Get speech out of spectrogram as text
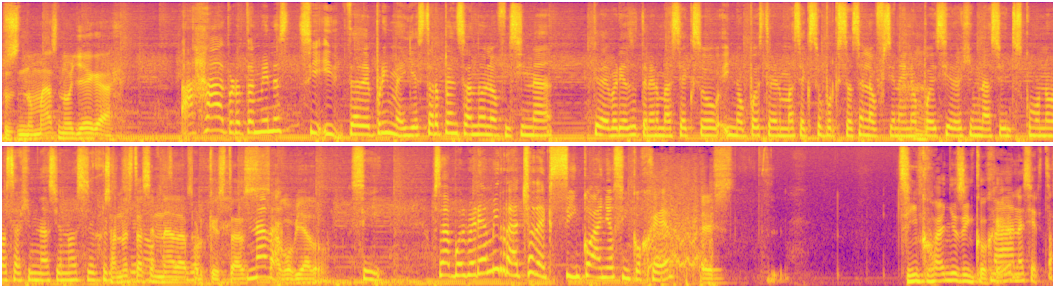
pues nomás no llega. Ajá, pero también es, sí, y te deprime. Y estar pensando en la oficina que deberías de tener más sexo y no puedes tener más sexo porque estás en la oficina y no puedes ir al gimnasio. Entonces, como no vas al gimnasio? No haces O sea, no estás en nada porque estás Nada. agobiado. Sí. O sea, volveré a mi racha de cinco años sin coger. Es cinco años sin coger. No, no es cierto.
